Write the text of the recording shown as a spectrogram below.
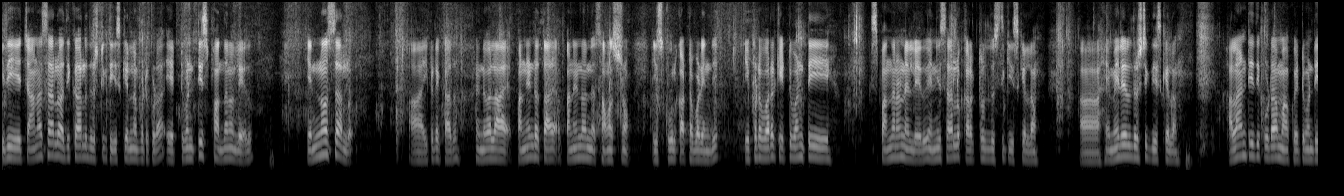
ఇది చాలాసార్లు అధికారుల దృష్టికి తీసుకెళ్ళినప్పటికీ కూడా ఎటువంటి స్పందన లేదు. ఎన్నోసార్లు ఇక్కడే కాదు రెండు వేల పన్నెండో తా పన్నెండో సంవత్సరం ఈ స్కూల్ కట్టబడింది. ఇప్పటి వరకు ఎటువంటి స్పందన లేదు. ఎన్నిసార్లు కలెక్టర్ల దృష్టికి తీసుకెళ్ళాం ఎమ్మెల్యేల దృష్టికి తీసుకెళ్ళాం. అలాంటిది కూడా మాకు ఎటువంటి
